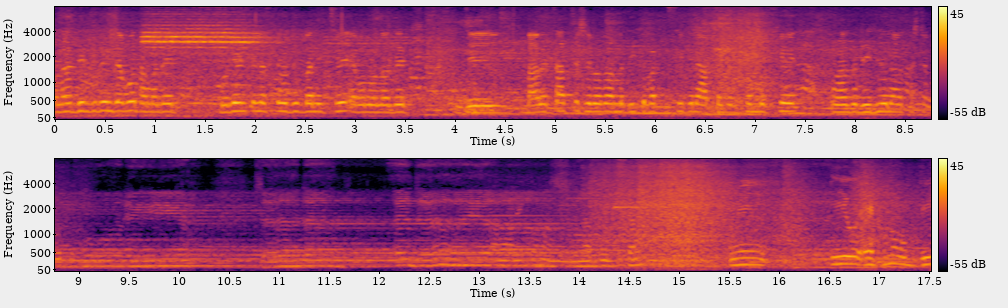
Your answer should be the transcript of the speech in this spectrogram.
ওনারা দীর্ঘদিন যাবৎ আমাদের মোদিয়ান টেলার্স থেকে যোগবা নিচ্ছে এবং ওনাদের যেইভাবে চাচ্ছে সেভাবে আমরা দিতে পারতেছি কিনা আপনাদের সম্মুখে ওনাদের রিভিউ নেওয়ার চেষ্টা করতেছি। আমি এই এখনও অবধি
